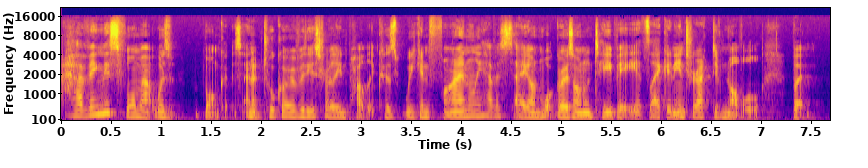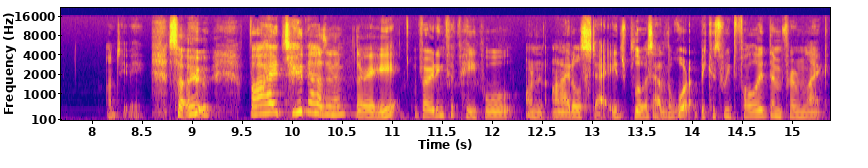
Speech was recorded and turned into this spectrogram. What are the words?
having this format was bonkers, and it took over the Australian public because we can finally have a say on what goes on on TV. It's like an interactive novel, but on TV. So by 2003, voting for people on an idol stage blew us out of the water because we'd followed them from like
